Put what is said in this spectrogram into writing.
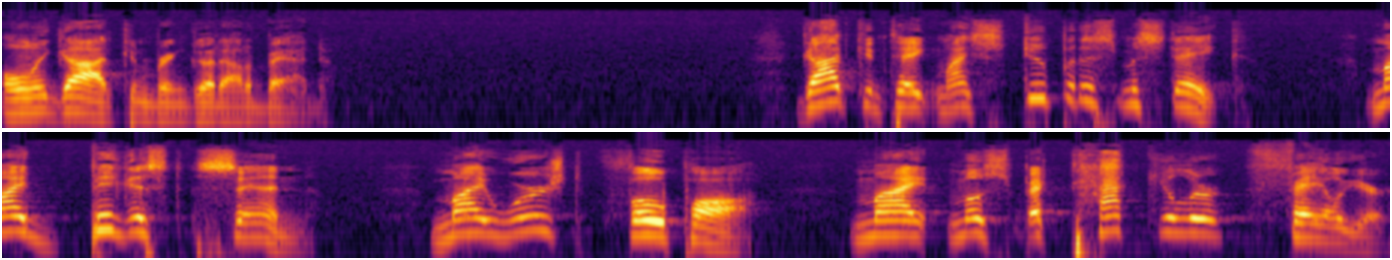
only God can bring good out of bad. God can take my stupidest mistake, my biggest sin, my worst faux pas, my most spectacular failure.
